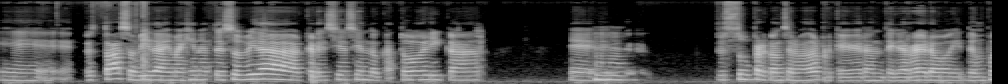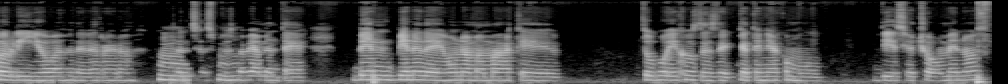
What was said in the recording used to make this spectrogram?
Eh, pues toda su vida, imagínate, su vida creció siendo católica, eh, Ujú. pues súper conservador porque eran de Guerrero y de un pueblillo de Guerrero. Entonces, pues obviamente viene de una mamá que tuvo hijos desde que tenía como 18 o menos.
